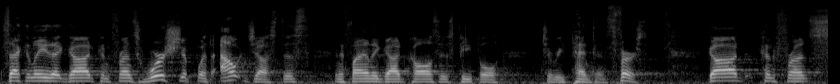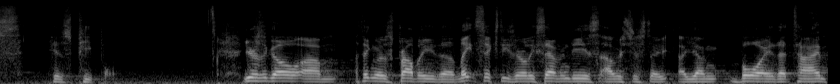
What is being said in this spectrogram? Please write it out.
Secondly, that God confronts worship without justice. And finally, God calls his people to repentance. First, God confronts his people. Years ago, um, I think it was probably the late 60s, early 70s, I was just a, a young boy at that time.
